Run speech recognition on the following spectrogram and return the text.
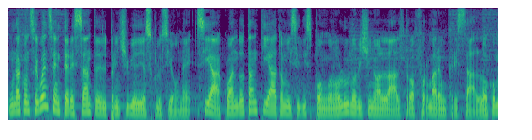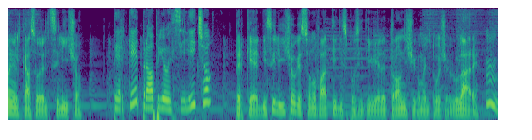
Una conseguenza interessante del principio di esclusione si ha quando tanti atomi si dispongono l'uno vicino all'altro a formare un cristallo, come nel caso del silicio. Perché proprio il silicio? Perché è di silicio che sono fatti i dispositivi elettronici come il tuo cellulare. Mm,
